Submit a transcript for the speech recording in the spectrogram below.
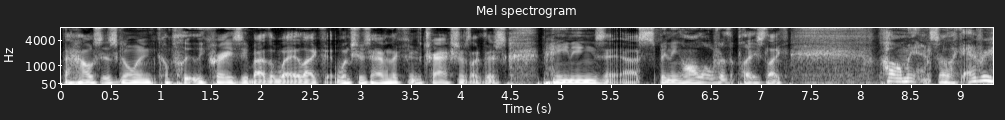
the house is going completely crazy. By the way, like when she was having the contractions, like there's paintings uh, spinning all over the place. Like, oh man! So like every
